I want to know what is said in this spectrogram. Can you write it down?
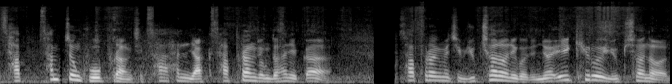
3.95프랑 즉 한 약 4프랑 정도 하니까 4프랑이면 지금 6,000원이거든요 1kg에 6,000원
